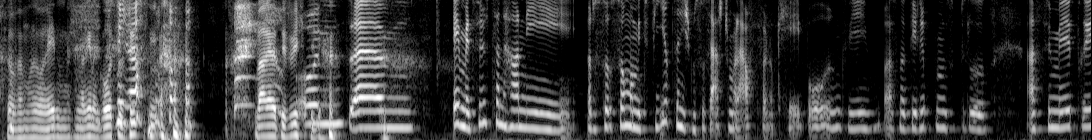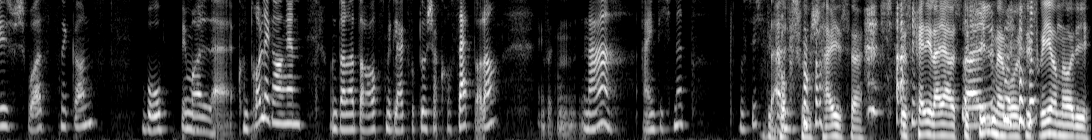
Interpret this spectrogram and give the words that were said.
So, wenn wir darüber reden, muss ich mal erinnern, gut zu sitzen. War relativ wichtig. Und ähm, eben mit 15 habe ich, oder so, sagen wir mit 14 ist mir so das erste Mal aufgefallen, okay, boah, irgendwie, weiß nicht, die Rippen so ein bisschen asymmetrisch, weiß jetzt nicht ganz. Wo bin mal äh, Kontrolle gegangen und dann hat der Arzt mir gleich gesagt, du hast ein Korsett, oder? Ich habe gesagt, nein, eigentlich nicht. Was ist das? Kopf schon scheiße. scheiße. Das kenne ich leider aus den Filmen, wo sie früher noch die,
